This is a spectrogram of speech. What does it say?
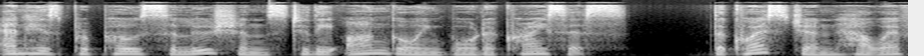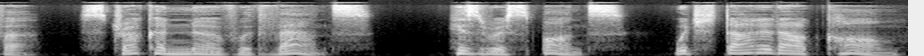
and his proposed solutions to the ongoing border crisis. The question, however, struck a nerve with Vance. His response, which started out calm,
